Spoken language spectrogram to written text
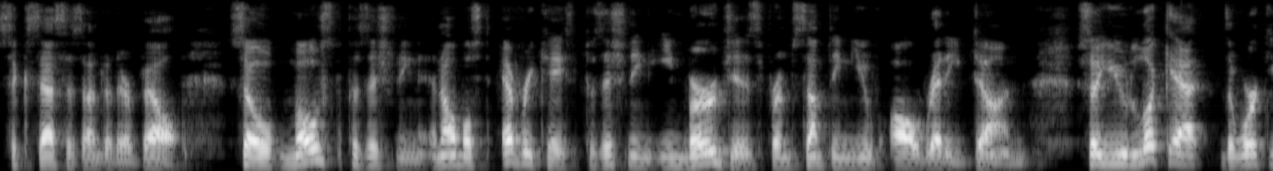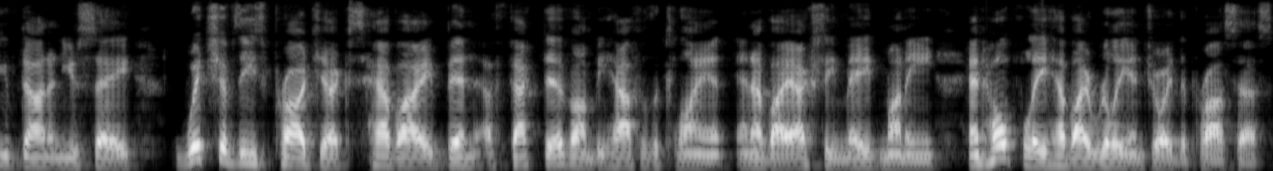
successes under their belt. So most positioning, in almost every case, positioning emerges from something you've already done. So you look at the work you've done and you say, which of these projects have I been effective on behalf of the client and have I actually made money? And hopefully, have I really enjoyed the process?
